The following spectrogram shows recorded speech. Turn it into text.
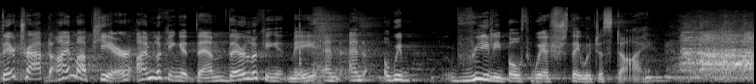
They're trapped. I'm up here. I'm looking at them. They're looking at me. And, and we really both wish they would just die.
